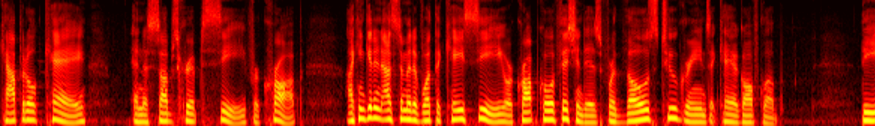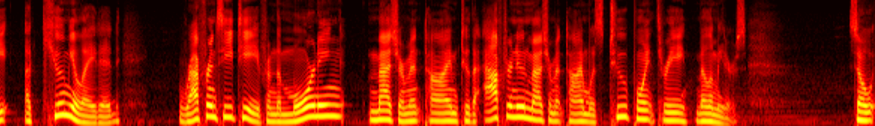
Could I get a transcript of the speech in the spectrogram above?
capital K and a subscript C for crop. I can get an estimate of what the KC or crop coefficient is for those two greens at Keya Golf Club. The accumulated reference ET from the morning measurement time to the afternoon measurement time was 2.3 millimeters. So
